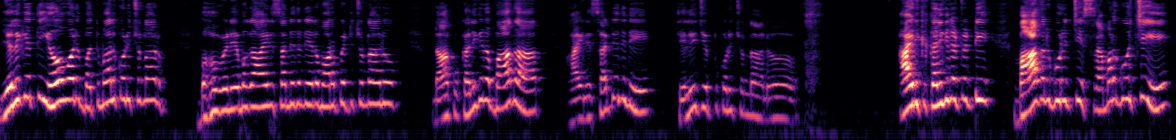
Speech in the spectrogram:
ఎలుగెత్తి యోవని బతిమాలు కొడుచున్నాను బహువినేమగా ఆయన సన్నిధిని నేను మొరపెట్టుచున్నాను. నాకు కలిగిన బాధ ఆయన సన్నిధిని తెలియజెప్పుకొనిచున్నాను. ఆయనకి కలిగినటువంటి బాధను గురించి శ్రమను గురించి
